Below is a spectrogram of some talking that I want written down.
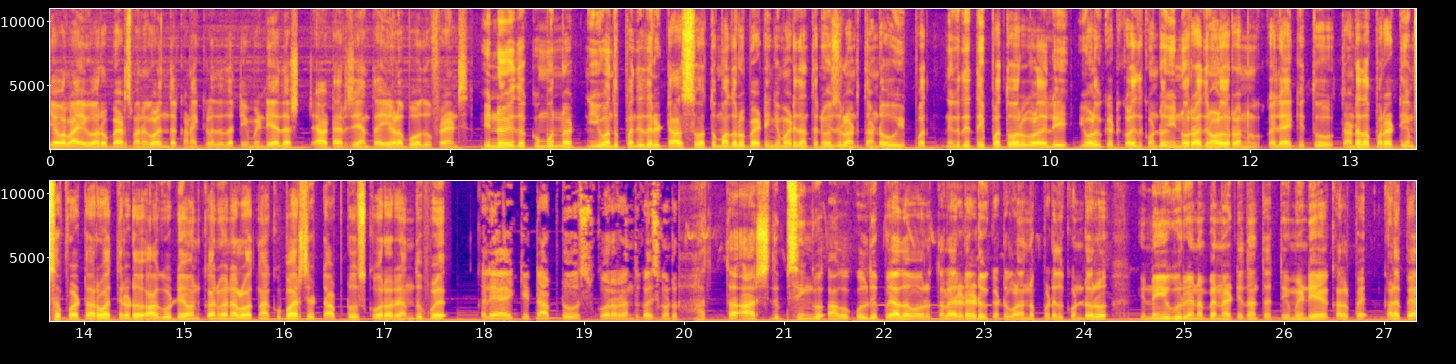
ಕೇವಲ ಐವರು ಬ್ಯಾಟ್ಸ್ಮನ್ಗಳಿಂದ ಕಣಕ್ಕಿಳಿದ ಟೀಂ ಇಂಡಿಯಾದ ಸ್ಟ್ರಾಟರ್ಜಿ ಅಂತ ಹೇಳಬಹುದು ಫ್ರೆಂಡ್ಸ್. ಇನ್ನು ಇದಕ್ಕೂ ಮುನ್ನ ಈ ಒಂದು ಪಂದ್ಯದಲ್ಲಿ ಟಾಸ್ ಸೋತು ಮೊದಲು ಬ್ಯಾಟಿಂಗ್ ಮಾಡಿದಂತ ನ್ಯೂಜಿಲೆಂಡ್ ತಂಡವು ಇಪ್ಪತ್, ನಿಗದಿತ ಇಪ್ಪತ್ತು ಓವರ್ಗಳಲ್ಲಿ ಏಳು ವಿಕೆಟ್ ಕಳೆದುಕೊಂಡು ಇನ್ನೂರ ಹದಿನೇಳು ರನ್ ಕಲೆ ಹಾಕಿತ್ತು. ತಂಡದ ಪರ ಟೀಮ್ ಸಪೋರ್ಟ್ ಅರವತ್ತೆರಡು ಹಾಗೂ ಡೇವನ್ ಕಾನ್ವೆ ನಲವತ್ನಾಲ್ಕು ಬಾರಿಸಿ ಟಾಪ್ ಟೂ ಸ್ಕೋರರ್ ಎಂದು ಕಲೆ ಹಾಕಿ ಟಾಪ್ ಟು ಸ್ಕೋರರ್ ಅಂತ ಕಳಿಸಿಕೊಂಡರು. ಹತ್ತ ಹರ್ಷದೀಪ್ ಸಿಂಗ್ ಹಾಗೂ ಕುಲ್ದೀಪ್ ಯಾದವ್ ಅವರು ತಲಾ ಎರಡೆರಡು ವಿಕೆಟ್ಗಳನ್ನು ಪಡೆದುಕೊಂಡರು. ಇನ್ನು ಈ ಗುರಿಯನ್ನು ಬೆನ್ನಟ್ಟಿದಂಥ ಟೀಂ ಇಂಡಿಯಾ ಕಳಪೆ ಕಳಪೆ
